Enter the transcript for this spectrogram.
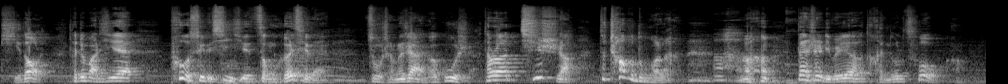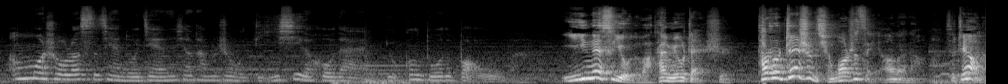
提到了，他就把这些破碎的信息总合起来，组成了这样一个故事。他说其实啊都差不多了啊，但是里边也有很多的错误。没收了四千多件，像他们这种嫡系的后代有更多的宝物吧？应该是有的吧，他也没有展示。他说：“真实的情况是怎样的呢？是这样的。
